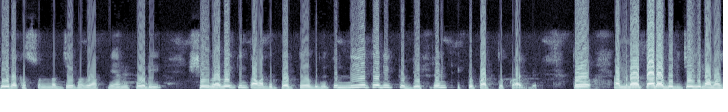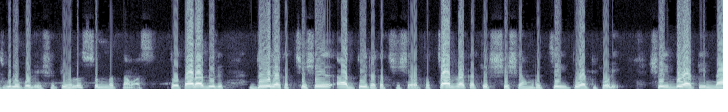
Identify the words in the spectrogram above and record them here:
দুই রাকাত সুন্নত যেভাবে আপনি আমি পড়ি, সেইভাবেই কিন্তু আমাদের পড়তে হবে। কিন্তু নিয়তের একটু ডিফারেন্ট একটু পার্থক্য আসবে। তো আমরা তারাবির যেই নামাজগুলো পড়ি, সেটি হলো সুন্নত নামাজ। তো তারাবির দুই রাকাত শেষে আর দুই রাকাত শেষে, অর্থাৎ চার রাকাতের শেষে আমরা যেই দোয়াটি পড়ি, সেই দোয়াটি না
